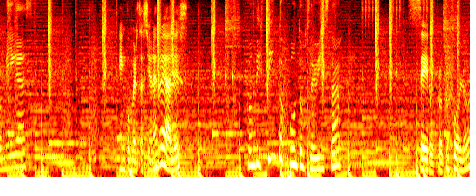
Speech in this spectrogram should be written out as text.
amigas En conversaciones reales, con distintos puntos de vista cero protocolo,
